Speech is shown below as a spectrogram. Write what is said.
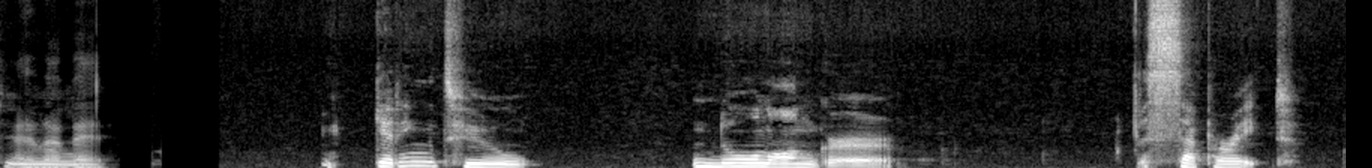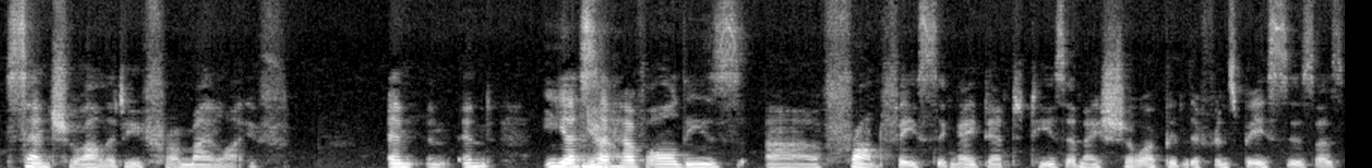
to I love it. Getting to no longer separate sensuality from my life. And and, and yes, yeah. I have all these uh, front-facing identities, and I show up in different spaces as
